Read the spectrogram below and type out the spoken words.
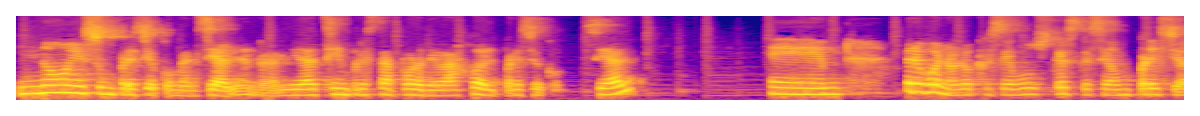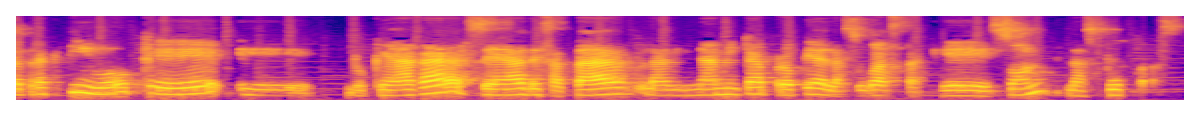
no es un precio comercial, en realidad siempre está por debajo del precio comercial. Em, pero bueno, lo que se busca es que sea un precio atractivo que eh, lo que haga sea desatar la dinámica propia de la subasta, que son las pujas.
